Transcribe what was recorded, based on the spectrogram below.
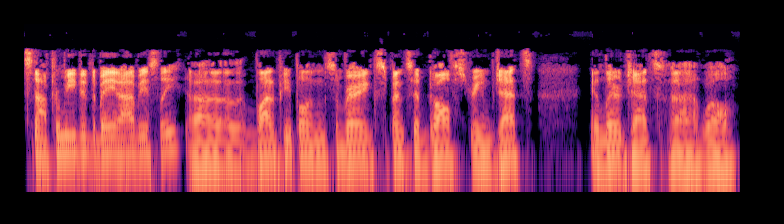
it's not for me to debate, obviously. Uh, a lot of people in some very expensive Gulfstream jets and Lear jets uh, will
